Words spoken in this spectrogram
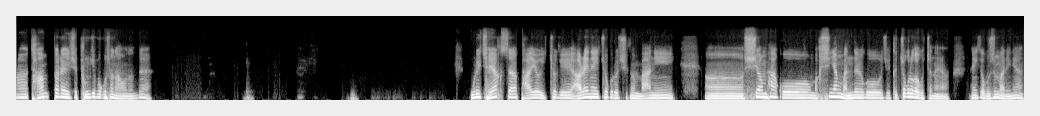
아 다음 달에 이제 분기 보고서 나오는데 우리 제약사 바이오 이쪽이 RNA 쪽으로 지금 많이 어 시험하고 막 신약 만들고 이제 그쪽으로 가고 있잖아요. 그러니까 무슨 말이냐?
